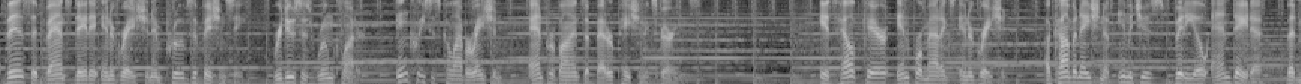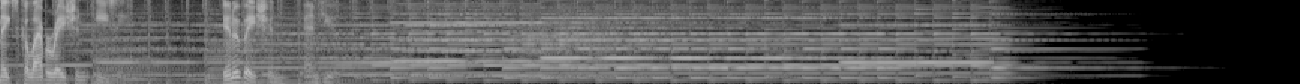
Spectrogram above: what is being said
This advanced data integration improves efficiency, reduces room clutter, increases collaboration, and provides a better patient experience. It's healthcare informatics integration a combination of images, video, and data that makes collaboration easy. Innovation and you.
